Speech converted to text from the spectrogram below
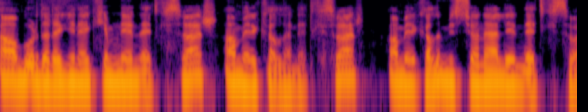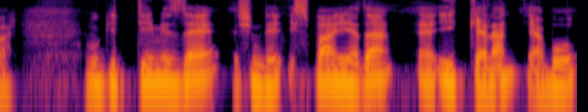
Ama burada da yine kimlerin etkisi var? Amerikalıların etkisi var. Amerikalı misyonerlerin etkisi var. Bu gittiğimizde şimdi İspanya'da e, ilk gelen ya bu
